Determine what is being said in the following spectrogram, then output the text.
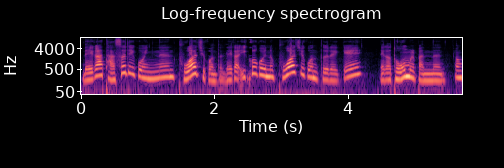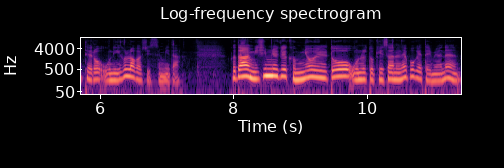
내가 다스리고 있는 부하 직원들, 내가 이끌고 있는 부하 직원들에게 내가 도움을 받는 형태로 운이 흘러갈 수 있습니다. 그 다음 26일 금요일도 오늘 또 계산을 해보게 되면은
